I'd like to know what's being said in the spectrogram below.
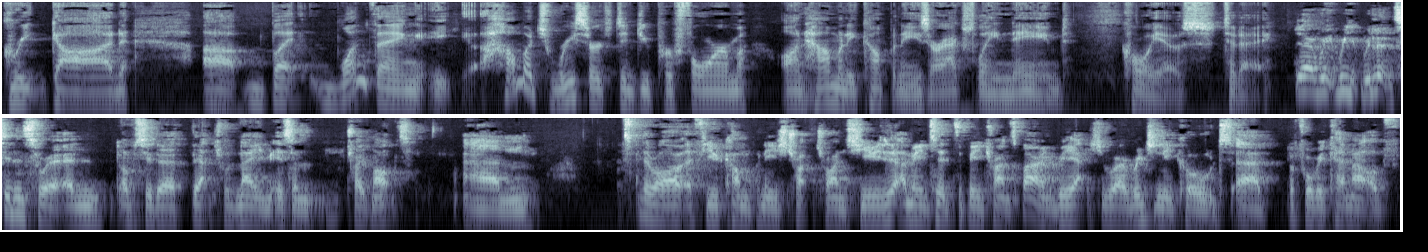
Greek god. Uh, but one thing, how much research did you perform on how many companies are actually named Koios today? Yeah, we, we, we looked into it, and obviously the, the actual name isn't trademarked. Um, there are a few companies try, trying to use it. I mean, to, to, be transparent, we actually were originally called, uh, before we came out of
